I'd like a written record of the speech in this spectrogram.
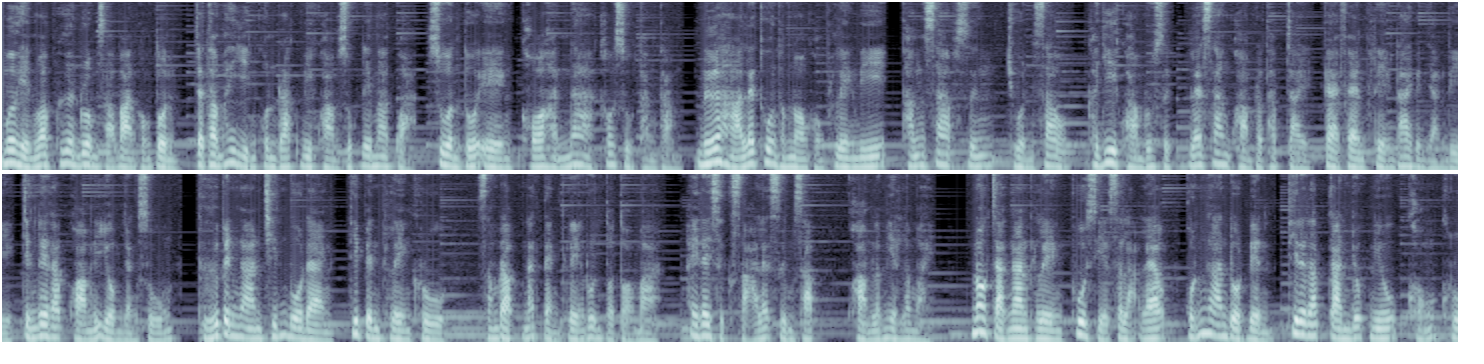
เมื่อเห็นว่าเพื่อนร่วมสาบานของตน จะทำให้หญิงคนรักมีความสุขได้มากกว่า ส่วนตัวเองขอหันหน้าเข้าสู่ทางธรรม เนื้อหาและท่วงทำนองของเพลงนี้ ทั้งซาบซึ้ง ชวนเศร้า ขยี้ความรู้สึก และสร้างความประทับใจ แก่แฟนเพลงได้เป็นอย่างดี จึงได้รับความนิยมอย่างสูง ถือเป็นงานชิ้นโบแดงที่เป็นเพลงครูสำหรับนักแต่งเพลงรุ่นต่อๆมา ให้ได้ศึกษาและซึมซับความละเมียดละไม นอกจากงานเพลงผู้เสียสละแล้ว ผลงานโดดเด่นที่ได้รับการยกนิ้วของครู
